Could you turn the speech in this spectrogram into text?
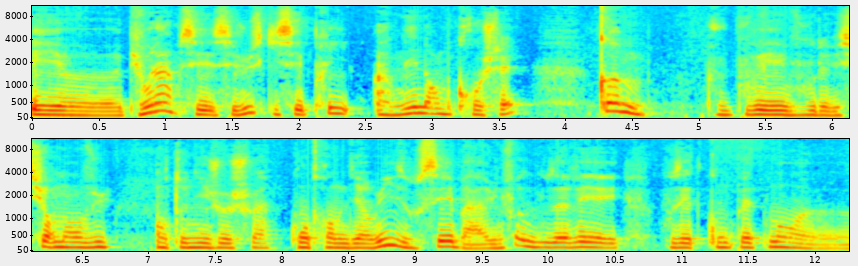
Et, euh, et puis voilà, c'est juste qu'il s'est pris un énorme crochet. Comme vous pouvez, vous l'avez sûrement vu, Anthony Joshua contre Andy Ruiz, où c'est bah, une fois que vous avez, vous êtes complètement, euh,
